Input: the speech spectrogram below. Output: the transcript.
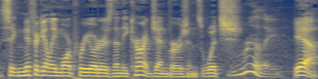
significantly more pre-orders than the current gen versions. Which, Really? yeah,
